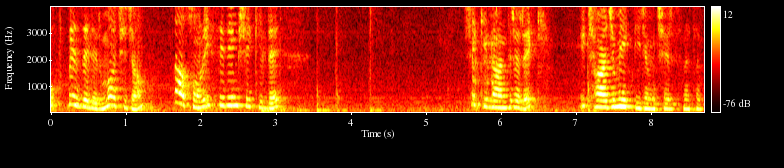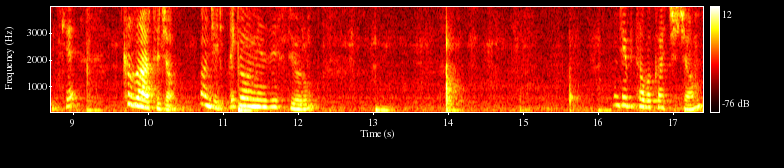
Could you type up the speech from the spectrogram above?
Bu bezelerimi açacağım. Daha sonra istediğim şekilde şekillendirerek iç harcımı ekleyeceğim içerisine tabii ki. Kızartacağım. Öncelikle görmenizi istiyorum. Önce bir tabak açacağım.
